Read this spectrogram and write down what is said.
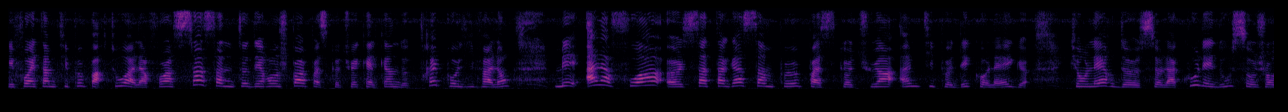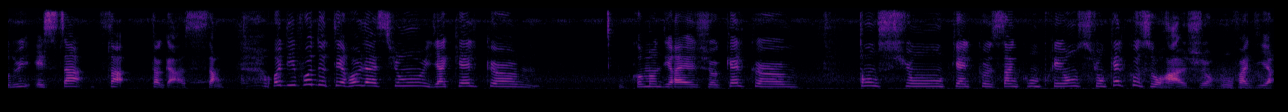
Il faut être un petit peu partout à la fois. Ça, ça ne te dérange pas parce que tu es quelqu'un de très polyvalent. Mais à la fois, euh, ça t'agace un peu parce que tu as un petit peu des collègues qui ont l'air de se la couler douce aujourd'hui. Et ça, ça t'agace. Au niveau de tes relations, il y a quelques... Comment dirais-je Quelques tensions, quelques incompréhensions, quelques orages, on va dire.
